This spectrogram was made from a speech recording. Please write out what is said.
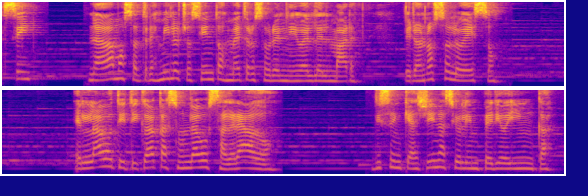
Sí, nadamos a 3.800 metros sobre el nivel del mar, pero no solo eso. El lago Titicaca es un lago sagrado, Dicen que allí nació el imperio inca.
